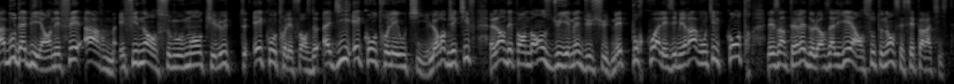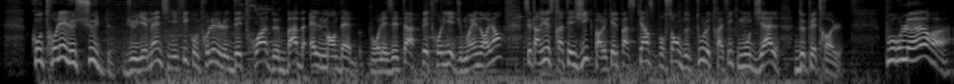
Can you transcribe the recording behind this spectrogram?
Abu Dhabi a en effet arme et finance ce mouvement qui lutte et contre les forces de Hadi et contre les Houthis. Leur objectif, l'indépendance du Yémen du Sud. Mais pourquoi les Émirats vont-ils contre les intérêts de leurs alliés en soutenant ces séparatistes? Contrôler le sud du Yémen signifie contrôler le détroit de Bab el-Mandeb. Pour les États pétroliers du Moyen-Orient, c'est un lieu stratégique par lequel passe 15% de tout le trafic mondial de pétrole. Pour l'heure,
